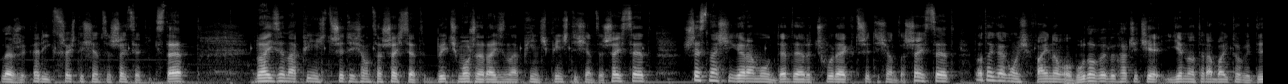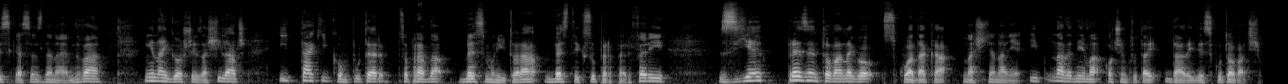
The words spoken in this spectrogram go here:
leży RX 6600 XT, Ryzena 5 3600, być może Ryzena 5 5600, 16 GB DDR4 3600, do tego jakąś fajną obudowę wyhaczycie, 1 terabajtowy dysk SSD na M2, nie najgorszy zasilacz i taki komputer, co prawda bez monitora, bez tych super peryferii, zje prezentowanego składaka na śniadanie i nawet nie ma o czym tutaj dalej dyskutować.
